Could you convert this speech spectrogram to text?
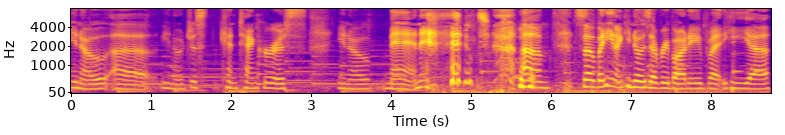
you know, uh, you know, just cantankerous, you know, man. and um, so, but he like he knows everybody, but he uh,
